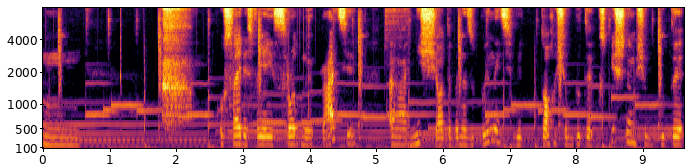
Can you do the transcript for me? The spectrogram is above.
м, у сфері своєї сродної праці, е, ніщо тебе не зупинить від того, щоб бути успішним, щоб бути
